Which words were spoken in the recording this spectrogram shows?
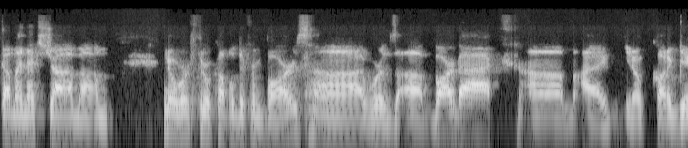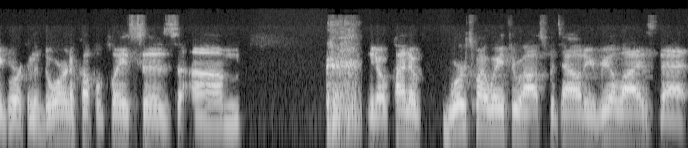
got my next job. Um, you know, worked through a couple different bars. Uh, I was a bar back. Um, I, you know, caught a gig working the door in a couple places. Um, you know, kind of worked my way through hospitality. Realized that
